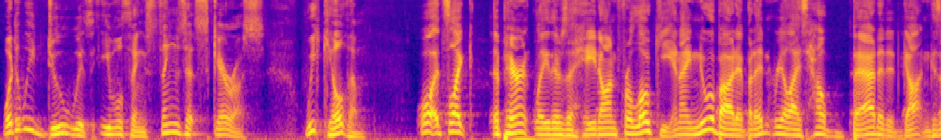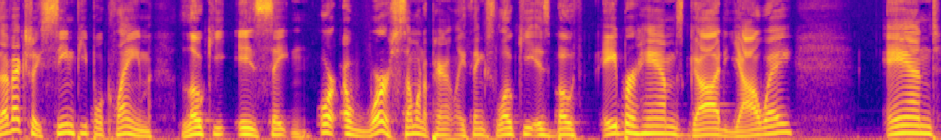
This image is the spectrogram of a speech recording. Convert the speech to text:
what do we do with evil things? Things that scare us. We kill them. Well, it's like apparently there's a hate on for Loki, and I knew about it, but I didn't realize how bad it had gotten because I've actually seen people claim Loki is Satan, or, or worse, someone apparently thinks Loki is both Abraham's god Yahweh and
